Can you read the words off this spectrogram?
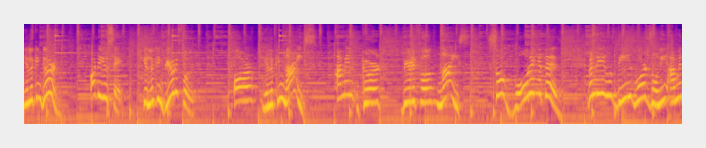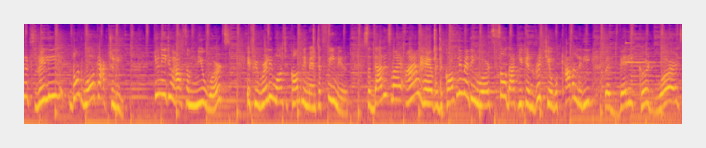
you're looking good? Or do you say, you're looking beautiful? Or you're looking nice? I mean, good, beautiful, nice. So boring it is. When we use these words only, I mean, it's really don't work actually. You need to have some new words if you really want to compliment a female. So that is why I am here with the complimenting words so that you can enrich your vocabulary with very good words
